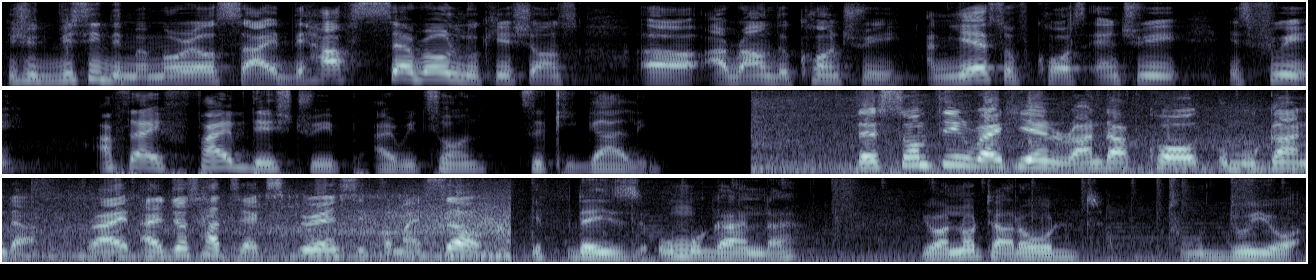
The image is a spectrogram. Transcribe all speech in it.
you should visit the memorial site. They have several locations uh, around the country and yes, of course, entry is free. After a five-day trip, I returned to Kigali. There's something right here in Rwanda called Umuganda, right? I just had to experience it for myself. If there is Umuganda, you are not allowed to do your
